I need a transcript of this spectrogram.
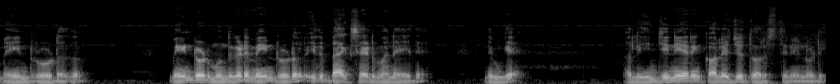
ಮೈನ್ ರೋಡ್ ಅದು. ಮೈನ್ ರೋಡ್ ಮುಂದ್ಗಡೆ ಮೈನ್ ರೋಡು. ಇದು ಬ್ಯಾಕ್ ಸೈಡ್ ಮನೆ ಇದೆ. ನಿಮಗೆ ಅಲ್ಲಿ ಇಂಜಿನಿಯರಿಂಗ್ ಕಾಲೇಜು ತೋರಿಸ್ತೀನಿ ನೋಡಿ.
